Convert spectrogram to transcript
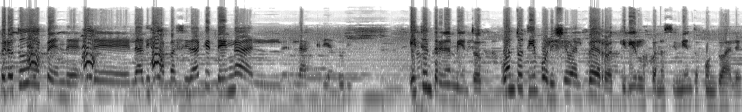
pero todo depende de la discapacidad que tenga la criaturita. Este entrenamiento, ¿cuánto tiempo le lleva al perro adquirir los conocimientos puntuales?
